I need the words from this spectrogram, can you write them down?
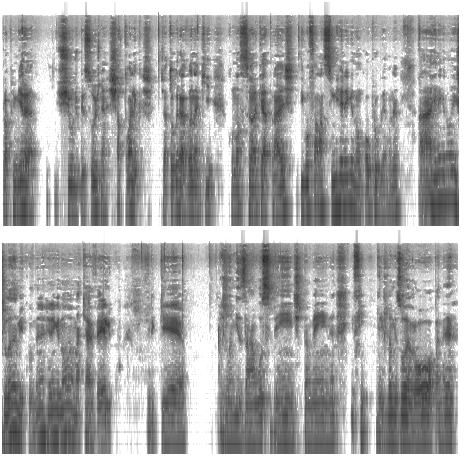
Para a primeira estilo de pessoas, né, chatólicas, já estou gravando aqui com Nossa Senhora aqui atrás e vou falar sim de René qual o problema, né? Ah, René é islâmico, né? René é maquiavélico, ele quer islamizar o Ocidente também, né? Enfim, islamizou a Europa, né?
